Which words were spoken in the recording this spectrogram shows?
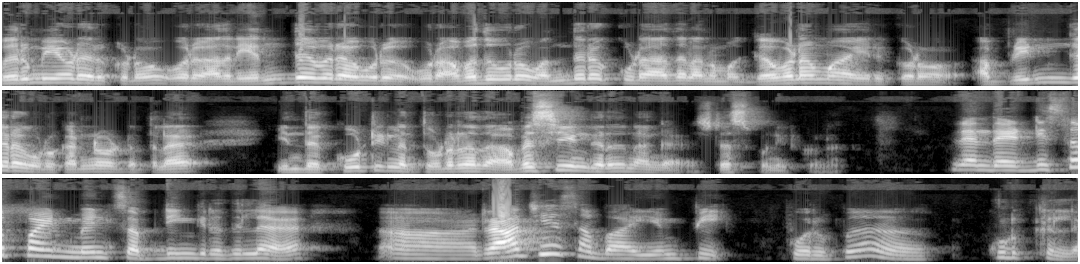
பெருமையோடு இருக்கணும். ஒரு அதில் எந்த ஒரு ஒரு ஒரு அவதூறம் வந்துடக்கூடாது அதில் நம்ம கவனமாக இருக்கணும் அப்படிங்கிற ஒரு கண்ணோட்டத்தில் இந்த கூட்டணியில் தொடர்றது அவசியங்கிறது நாங்கள் ஸ்ட்ரெஸ் பண்ணியிருக்கோம் இல்ல இந்த டிசப்பாயின்மெண்ட்ஸ் அப்படிங்கிறதுல ராஜ்யசபா எம்பி பொறுப்பு கொடுக்கல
